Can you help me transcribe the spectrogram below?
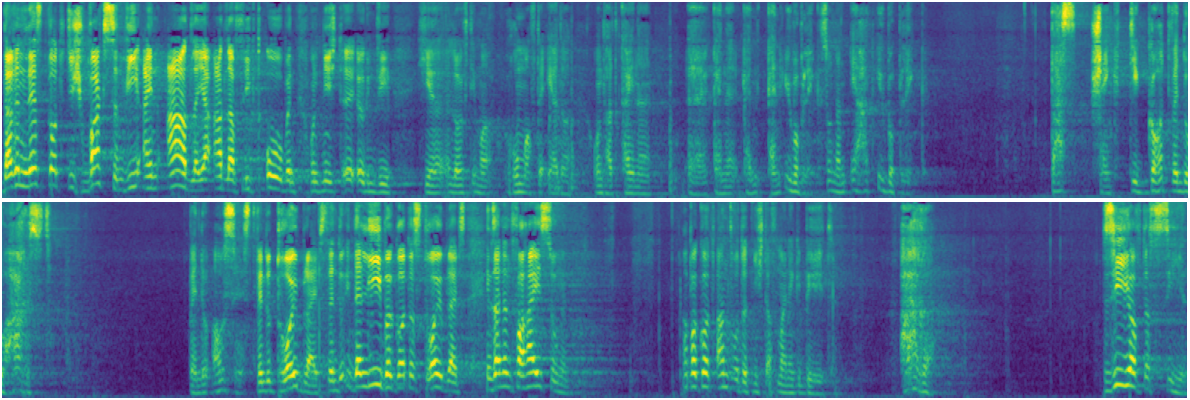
Darin lässt Gott dich wachsen wie ein Adler. Ja, Adler fliegt oben und nicht äh, irgendwie hier läuft immer rum auf der Erde und hat keine, äh, keine, kein, keinen Überblick, sondern er hat Überblick. Das schenkt dir Gott, wenn du harrst, wenn du aushältst, wenn du treu bleibst, wenn du in der Liebe Gottes treu bleibst, in seinen Verheißungen. Aber Gott antwortet nicht auf meine Gebete. Harre. Sieh auf das Ziel.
